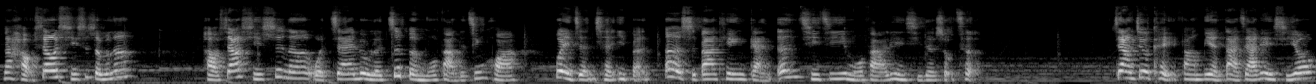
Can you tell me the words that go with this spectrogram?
那好消息是什么呢？好消息是呢，我摘录了这本魔法的精华。汇整成一本二十八天感恩奇迹魔法练习的手册，这样就可以方便大家练习哦。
